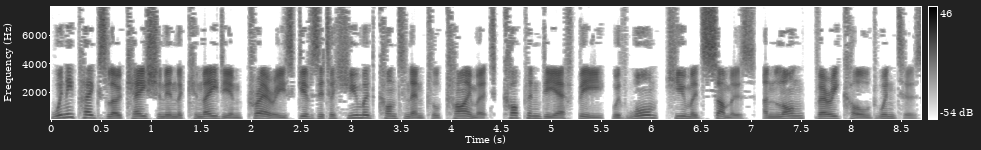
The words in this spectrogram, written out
Winnipeg's location in the Canadian prairies gives it a humid continental climate DFB, with warm, humid summers, and long, very cold winters.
